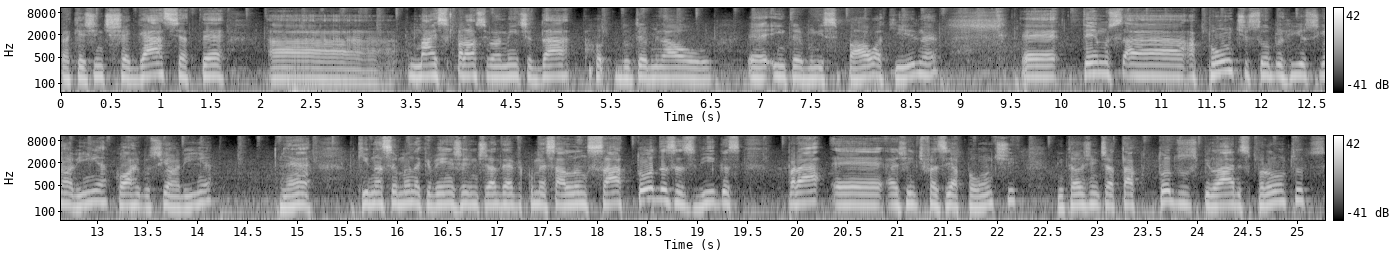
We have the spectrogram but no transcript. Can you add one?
para que a gente chegasse até a, mais proximamente da, do terminal é, intermunicipal aqui, né? Temos a, a ponte sobre o Rio Senhorinha, córrego Senhorinha, né? Que na semana que vem a gente já deve começar a lançar todas as vigas para é, a gente fazer a ponte. Então a gente já está com todos os pilares prontos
